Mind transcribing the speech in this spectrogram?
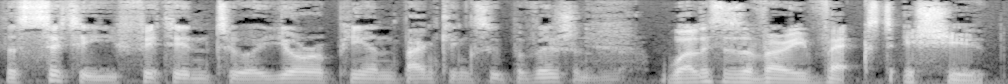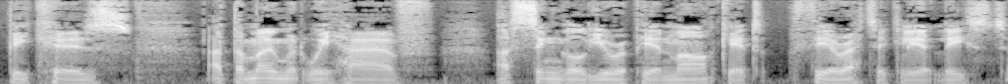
the city fit into a European banking supervision? Well, this is a very vexed issue because at the moment we have a single European market, theoretically at least,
